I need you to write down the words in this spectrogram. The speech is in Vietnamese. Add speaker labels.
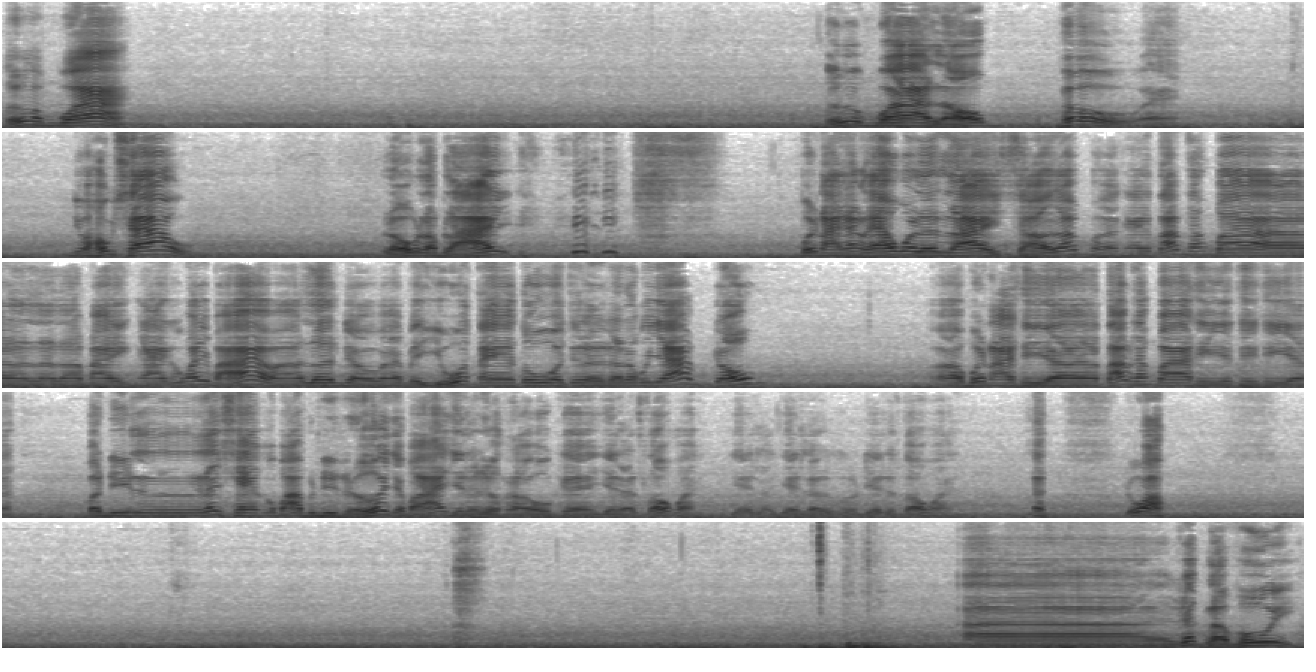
Speaker 1: tưởng hôm qua. Tưởng hôm qua lộn. Oh, nhưng mà không sao. Lộn làm lại. Bữa nay đáng lẽ không có lên lại sợ lắm. Ngày 8 tháng 3 là, là mày ngày của mấy bả mà lên rồi mày bị vũa te tua cho nên đâu có dám. Trốn. À, bữa nay thì à, 8 tháng 3 thì thì thì thì mình đi lấy xe của bà, mình đi rửa cho bà, vậy là được rồi ok. Vậy là tốt rồi. Vậy là vậy là vậy là tốt rồi. Đúng không? À, rất là vui.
